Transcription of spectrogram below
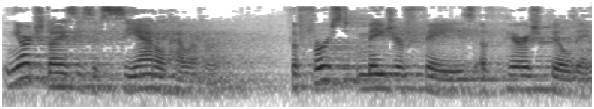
In the Archdiocese of Seattle, however, the first major phase of parish building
